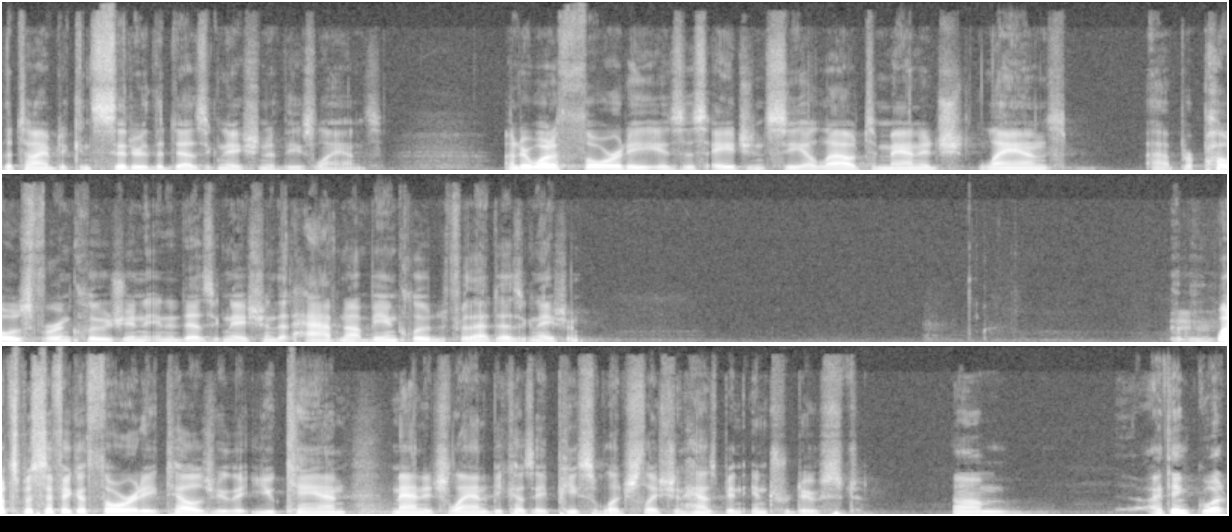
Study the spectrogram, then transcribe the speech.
the time to consider the designation of these lands. Under what authority is this agency allowed to manage lands uh, proposed for inclusion in a designation that have not been included for that designation? what specific authority tells you that you can manage land because a piece of legislation has been introduced? Um, I think what,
